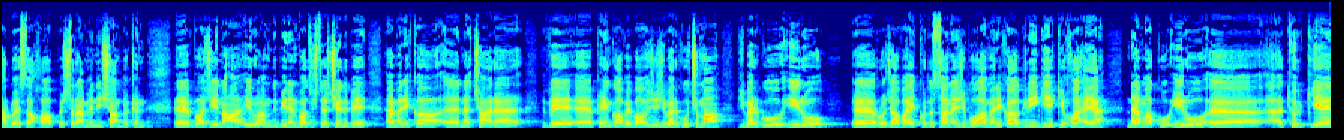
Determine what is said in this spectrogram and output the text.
هلوست خواه پشت را نشان بکن واجی نها ایرو ام دبینن واتشته چه دبی امریکا نچاره و پنگاوه واجی جبرگو چما جبرگو ایرو روجاوای کردستان جبو امریکا گرینگی کی خواه هیا دما کو ایرو ترکیه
